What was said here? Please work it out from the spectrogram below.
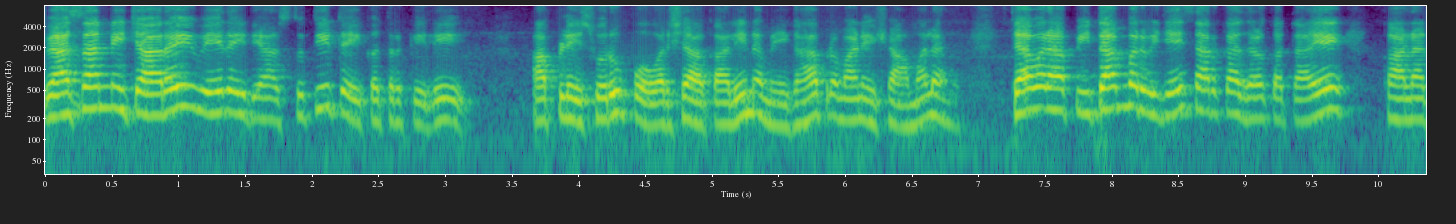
व्यासांनी चारही वेद या स्तुतीत एकत्र केले. आपले स्वरूप वर्षाकालीन मेघाप्रमाणे श्यामल आहे. त्यावर हा पितांबर विजय सारखा झळकत आहे. कानात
